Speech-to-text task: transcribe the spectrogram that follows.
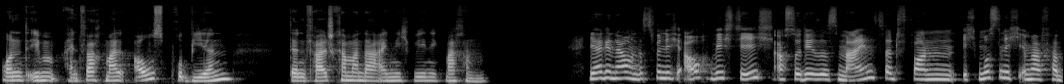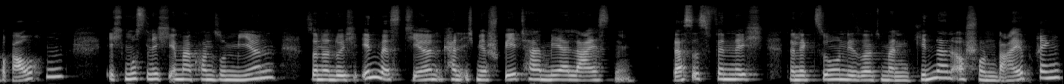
und eben einfach mal ausprobieren. Denn falsch kann man da eigentlich wenig machen. Ja, genau. Und das finde ich auch wichtig. Auch so dieses Mindset von, ich muss nicht immer verbrauchen, ich muss nicht immer konsumieren, sondern durch Investieren kann ich mir später mehr leisten. Das ist, finde ich, eine Lektion, die sollte man Kindern auch schon beibringen.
